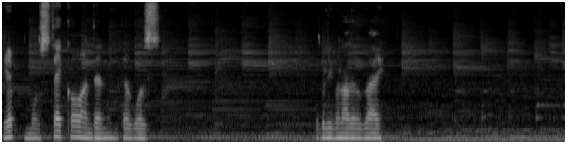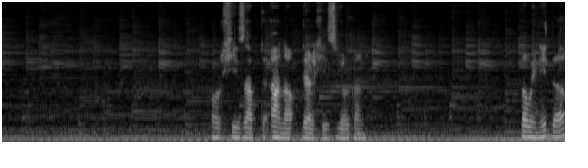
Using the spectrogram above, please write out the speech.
Yep, Mosteko, and then there was, I believe, another guy. Or he's up there. Ah, no, there he is, Jurgen. So we need the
